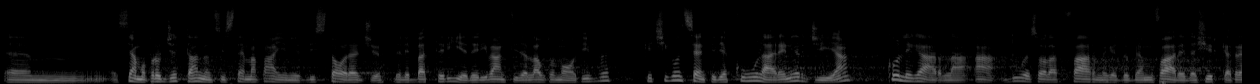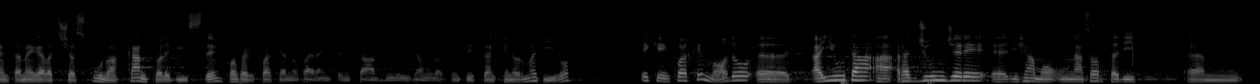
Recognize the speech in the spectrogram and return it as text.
ehm, stiamo progettando un sistema Pioneer di storage delle batterie derivanti dall'automotive che ci consente di accumulare energia collegarla a due solar farm che dobbiamo fare da circa 30 MW ciascuno accanto alle piste, cosa che qualche anno fa era impensabile diciamo, dal punto di vista anche normativo, e che in qualche modo eh, aiuta a raggiungere eh, diciamo, una sorta di ehm,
